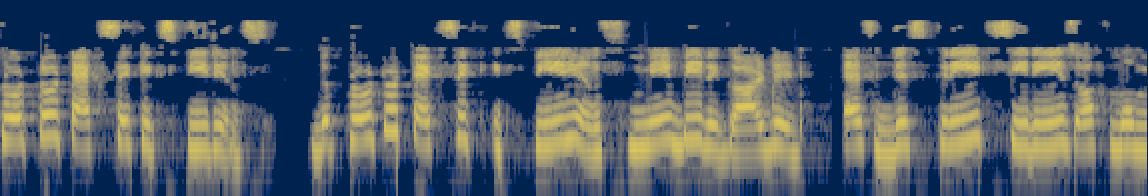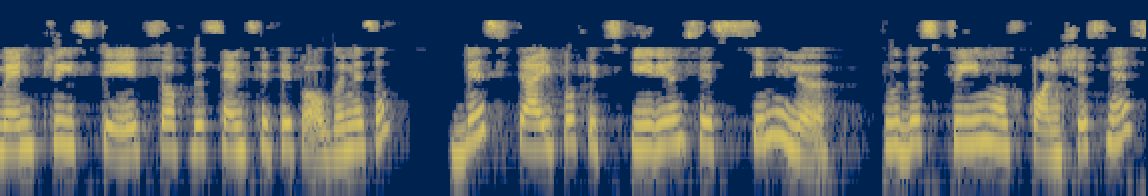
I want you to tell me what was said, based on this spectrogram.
prototaxic experience the prototaxic experience may be recorded as discrete series of momentary state of the sensitive organism this type of experience similar to the stream of consciousness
